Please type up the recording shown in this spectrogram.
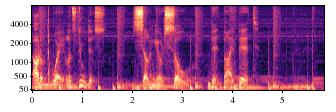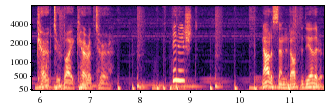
out of the way. Let's do this. Selling your soul, bit by bit. Character by character. Finished. Now to send it off to the editor.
